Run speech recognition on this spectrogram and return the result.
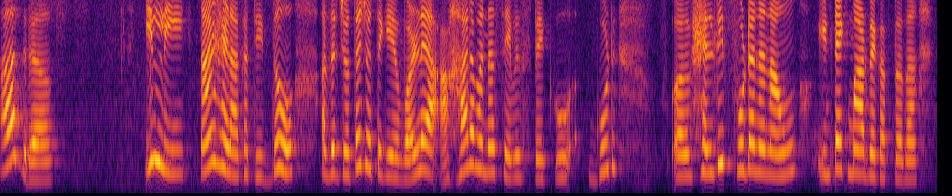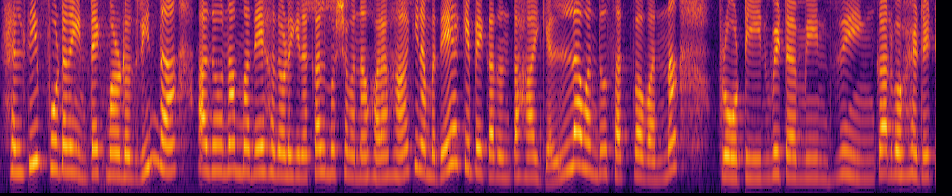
ಆದ್ರೆ ಇಲ್ಲಿ ನಾನು ಹೇಳಕತ್ತಿದ್ದು ಅದರ ಜೊತೆ ಜೊತೆಗೆ ಒಳ್ಳೆಯ ಆಹಾರವನ್ನು ಸೇವಿಸಬೇಕು. ಗುಡ್ ಹೆಲ್ದಿ ಫುಡನ್ನು ನಾವು ಇಂಟೇಕ್ ಮಾಡಬೇಕಾಗ್ತದ. ಹೆಲ್ದಿ ಫುಡನ್ನು ಇಂಟೇಕ್ ಮಾಡೋದ್ರಿಂದ ಅದು ನಮ್ಮ ದೇಹದೊಳಗಿನ ಕಲ್ಮಶವನ್ನು ಹೊರಹಾಕಿ ನಮ್ಮ ದೇಹಕ್ಕೆ ಬೇಕಾದಂತಹ ಎಲ್ಲ ಒಂದು ಸತ್ವವನ್ನು ಪ್ರೋಟೀನ್ ವಿಟಮಿನ್ ಜಿಂಕ್ ಕಾರ್ಬೋಹೈಡ್ರೇಟ್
